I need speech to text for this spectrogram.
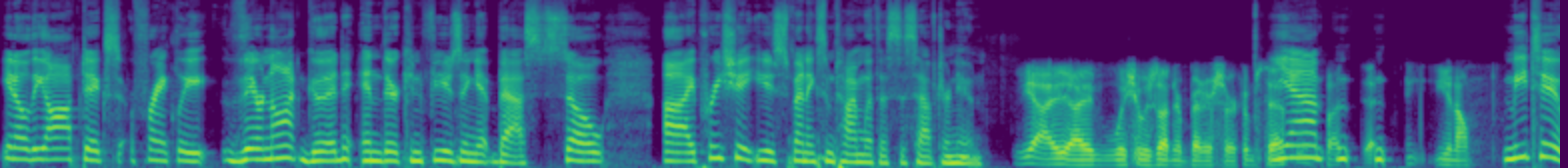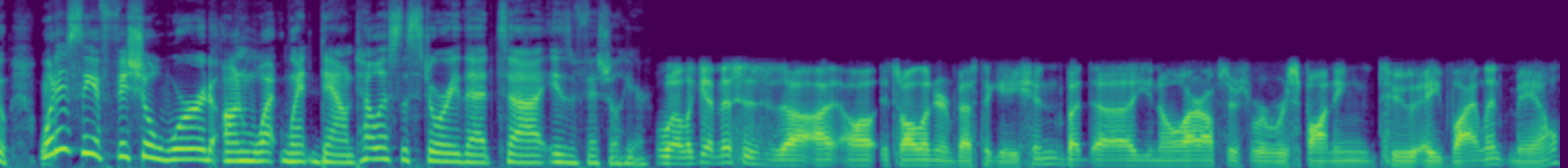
you know, the optics, frankly, they're not good and they're confusing at best. So uh, I appreciate you spending some time with us this afternoon. Yeah, I, I wish it was under better circumstances. Yeah, but uh, you know, Me too. What is the official word on what went down? Tell us the story that uh, is official here. Well, again, this is uh, it's all under investigation. But uh, you know, our officers were responding to a violent male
